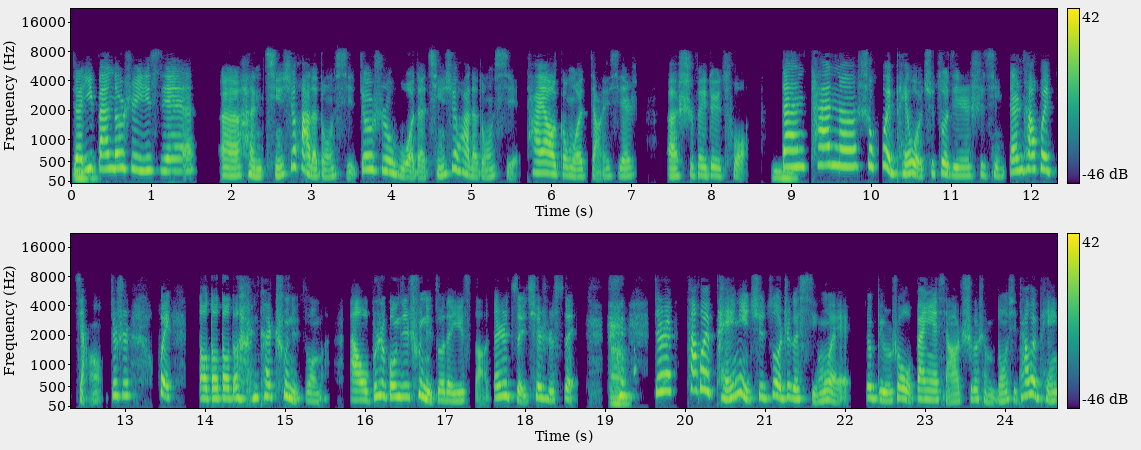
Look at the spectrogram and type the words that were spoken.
就一般都是一些呃很情绪化的东西，就是我的情绪化的东西，他要跟我讲一些呃是非对错。但他呢是会陪我去做这件事情，但是他会讲，就是会叨叨叨叨。他处女座嘛，啊，我不是攻击处女座的意思啊，但是嘴确实碎，就是他会陪你去做这个行为。就比如说我半夜想要吃个什么东西，他会陪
